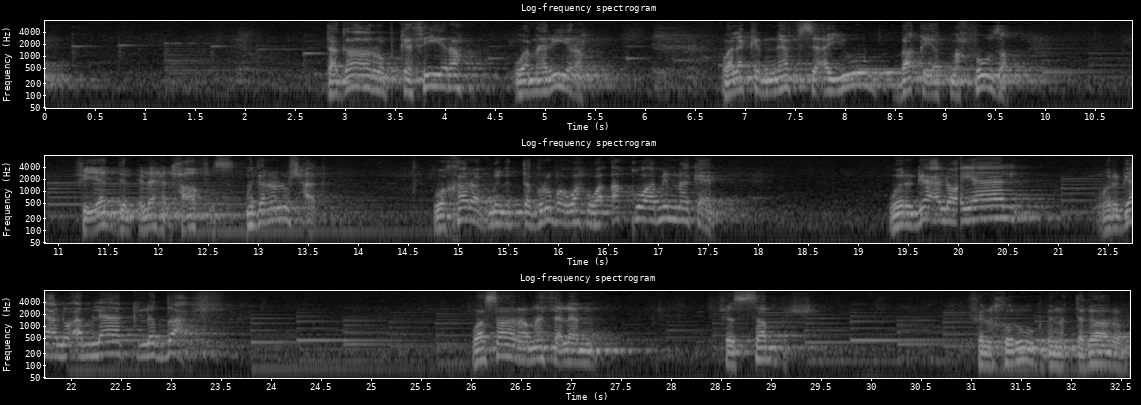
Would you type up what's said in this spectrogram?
تجارب كثيرة ومريرة ولكن نفس أيوب بقيت محفوظة في يد الإله الحافظ. ما جرالوش حاجة. وخرج من التجربة وهو أقوى مما كان. ورجع له عيال ورجع له أملاك للضعف. وصار مثلا في الصبر في الخروج من التجارب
